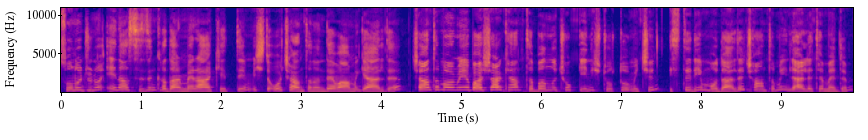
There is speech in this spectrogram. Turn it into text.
Sonucunu en az sizin kadar merak ettiğim işte o çantanın devamı geldi. Çantamı örmeye başlarken tabanını çok geniş tuttuğum için istediğim modelde çantamı ilerletemedim.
